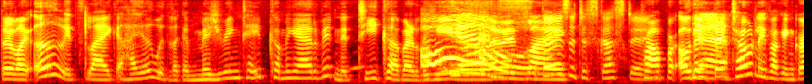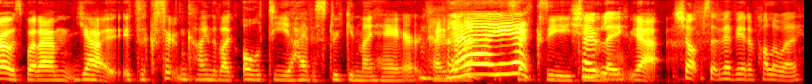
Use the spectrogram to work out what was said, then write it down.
They're like, oh, it's like a high heel with like a measuring tape coming out of it and a teacup out of the Oh, heel. yes. It's like Those are disgusting. proper. Oh, they're, Yeah. they're totally fucking gross. But um, yeah, it's a certain kind of like alty. I have a streak in my hair, kind of Yeah, yeah, yeah. sexy. shoe. Totally. Yeah. Shops at Vivien of Holloway,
